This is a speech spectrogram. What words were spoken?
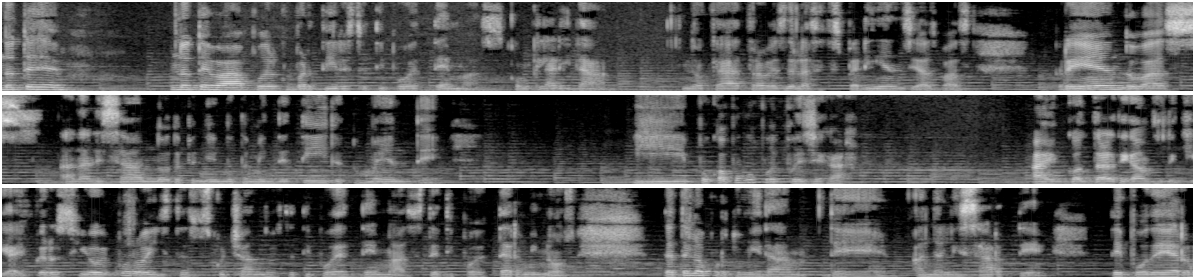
no te, no te va a poder compartir este tipo de temas con claridad, sino que a través de las experiencias vas creyendo, vas analizando, dependiendo también de ti, de tu mente. Y poco a poco puedes llegar a encontrar, digamos, el Ikigai. Pero si hoy por hoy estás escuchando este tipo de temas, este tipo de términos, date la oportunidad de analizarte, de poder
